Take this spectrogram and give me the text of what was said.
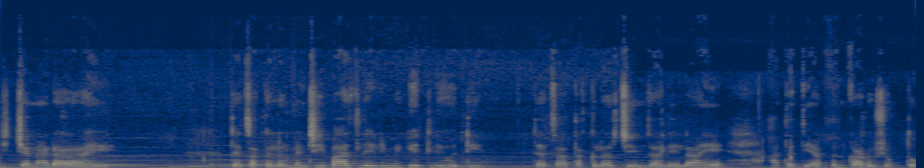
जी चना डाळ आहे त्याचा कलर म्हणजे भाजलेली मी घेतली होती. त्याचा आता कलर चेंज झालेला आहे. आता ती आपण काढू शकतो.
